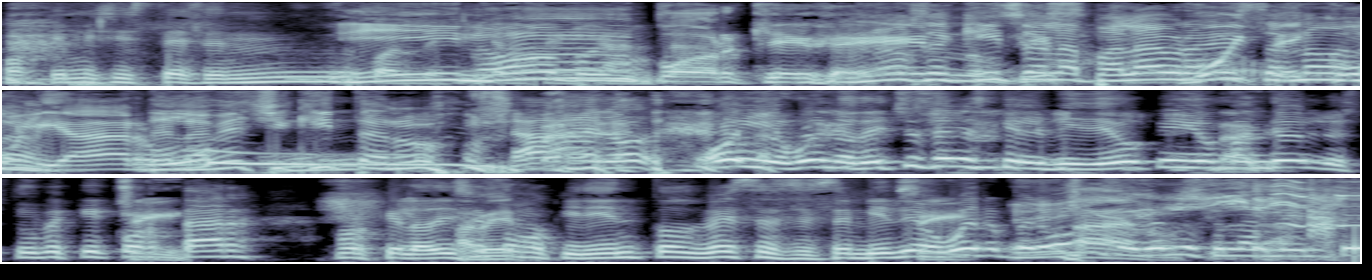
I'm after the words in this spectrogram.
¿Por qué me hiciste ese? Mm, sí, no, pues, porque no se quita la palabra muy esta, peculiar. ¿no? De la, vez chiquita, ¿no? no, Oye, bueno, de hecho, sabes que el video que yo mandé lo tuve que cortar porque lo dice como 500 veces ese video. Bueno, pero vamos a verlo solamente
